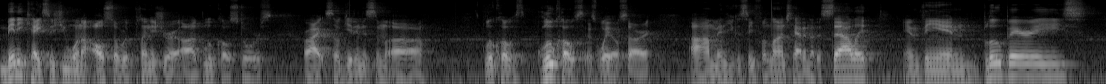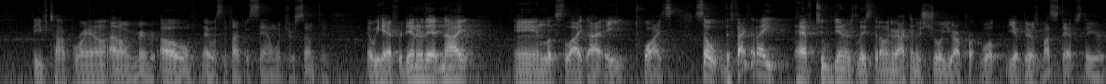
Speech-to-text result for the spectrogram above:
many cases, you want to also replenish your uh, glucose stores. All right, so get into some uh, glucose, glucose as well. Sorry, um, and you can see for lunch had another salad, and then blueberries, beef top round. I don't remember. Oh, that was some type of sandwich or something that we had for dinner that night, and looks like I ate twice. So the fact that I have two dinners listed on here, I can assure you, I pro- well, yep, there's my steps there.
